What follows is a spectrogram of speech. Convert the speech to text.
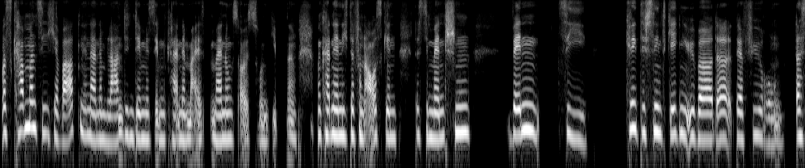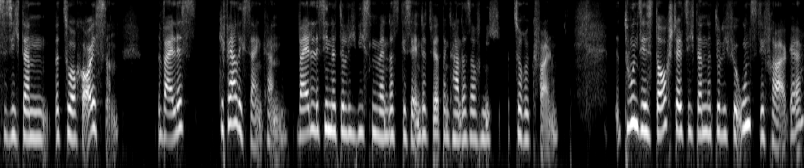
was kann man sich erwarten in einem Land, in dem es eben keine Meinungsäußerung gibt? Ne? Man kann ja nicht davon ausgehen, dass die Menschen, wenn sie kritisch sind gegenüber der, der Führung, dass sie sich dann dazu auch äußern, weil es gefährlich sein kann, weil sie natürlich wissen, wenn das gesendet wird, dann kann das auf mich zurückfallen. Tun sie es doch, stellt sich dann natürlich für uns die Frage,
